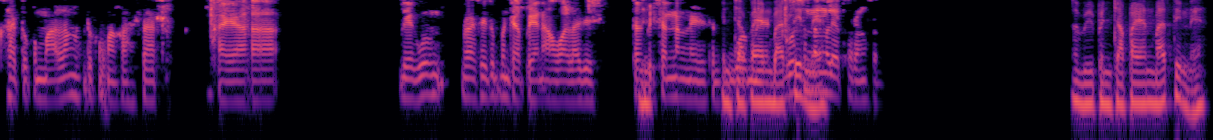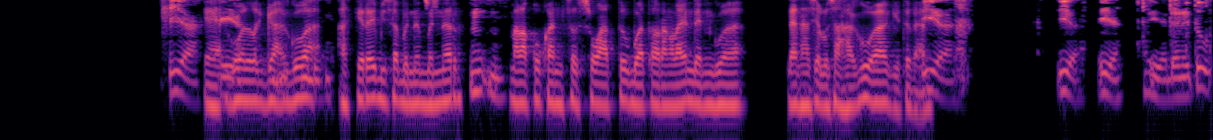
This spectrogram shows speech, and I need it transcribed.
satu ke Malang satu ke Makassar kayak ya gue merasa itu pencapaian awal aja sih tapi seneng ya seneng. Pencapaian gue batin seneng ya? lihat orang seneng Lebih pencapaian batin ya. iya Kayak iya gue lega, gue Mm. akhirnya bisa bener-bener Mm-mm. melakukan sesuatu buat orang lain dan gue dan hasil usaha gue gitu kan. iya iya iya iya dan itu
